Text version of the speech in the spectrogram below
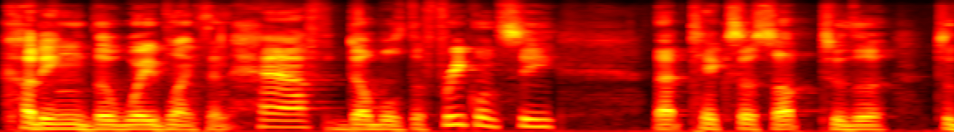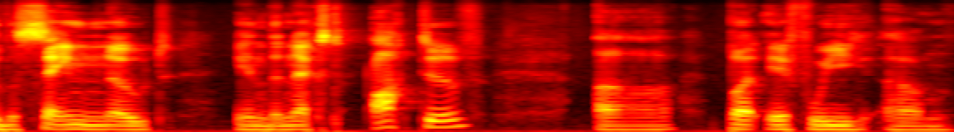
cutting the wavelength in half doubles the frequency. That takes us up to the to the same note in the next octave. But if we um,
